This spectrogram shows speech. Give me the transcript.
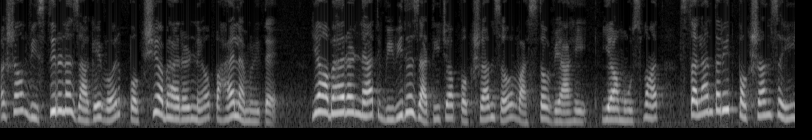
अशा विस्तीर्ण जागेवर पक्षी अभयारण्य पाहायला मिळते या अभयारण्यात विविध जातीच्या पक्ष्यांचं वास्तव्य आहे. या मोसमात स्थलांतरित पक्ष्यांचंही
